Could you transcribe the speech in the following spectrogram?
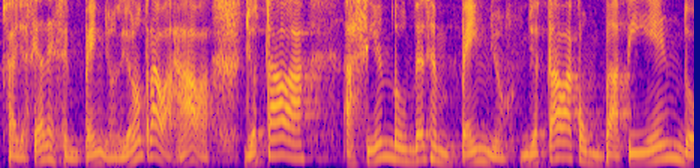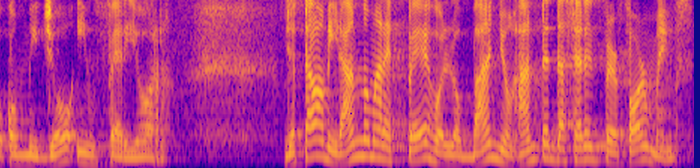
o sea, ya hacía desempeños. Yo no trabajaba, yo estaba haciendo un desempeño. Yo estaba combatiendo con mi yo inferior. Yo estaba mirándome al espejo en los baños antes de hacer el performance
